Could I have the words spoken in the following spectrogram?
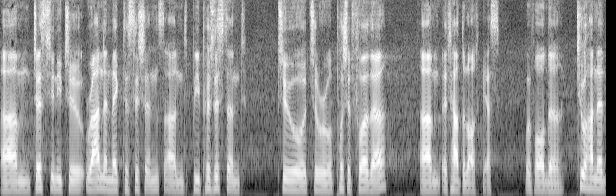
Um, just you need to run and make decisions and be persistent to to push it further. Um, it helped a lot yes with all the 200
